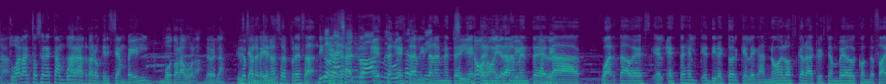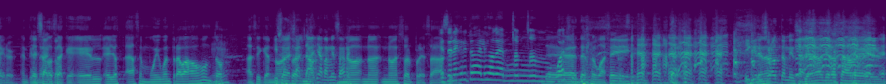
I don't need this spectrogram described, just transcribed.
la, todas las actuaciones están buenas, Agarra. pero Christian Bale botó la bola, de verdad. Pero, Christian es que no es sorpresa. Digo, Y Margot exacto. Robbie me Esta, gusta esta es también. literalmente, Sí, esta no, es no, ella también, literalmente también. la cuarta vez. el- este es el, el director que le ganó el Oscar a Christian Bale con The Fighter. ¿Entiendes? Exacto. O sea que él, ellos hacen muy buen trabajo juntos. Así que no es, Saldaña no, también sale. No, no, no es sorpresa. Ese negrito es el hijo de, mm, mm, de, Washington. de Washington, Sí. sí. y Yo Chris no- Rock también Yo sale. no quiero saber.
